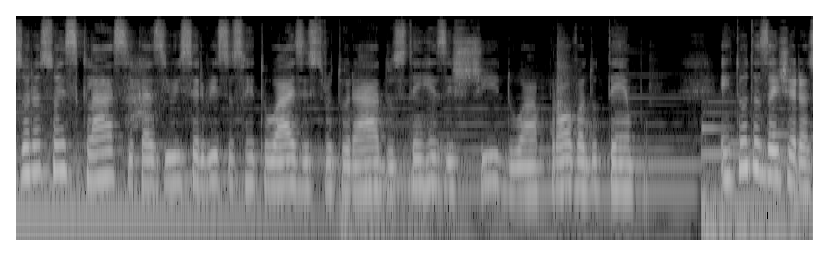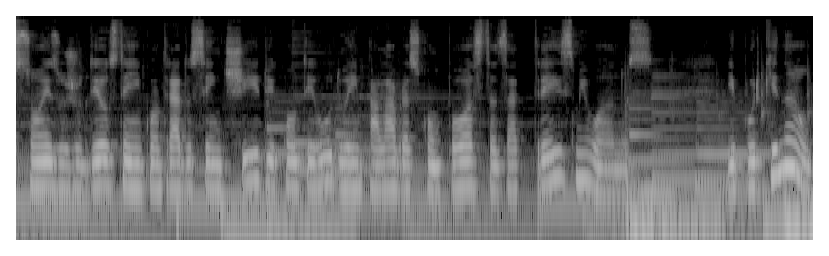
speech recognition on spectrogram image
As orações clássicas e os serviços rituais estruturados têm resistido à prova do tempo. Em todas as gerações, os judeus têm encontrado sentido e conteúdo em palavras compostas há três mil anos. E por que não?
